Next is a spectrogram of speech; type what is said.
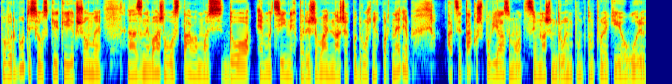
повернутися, оскільки, якщо ми зневажливо ставимось до емоційних переживань наших подружніх партнерів. А це також пов'язано з цим нашим другим пунктом, про який я говорю,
